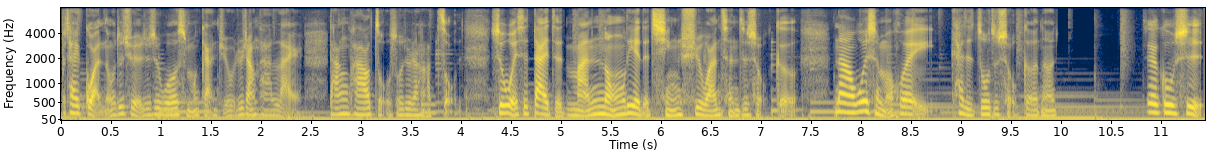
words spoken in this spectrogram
不太管了，我就觉得就是我有什么感觉，我就让他来。当他要走的时候，就让他走。所以我也是带着蛮浓烈的情绪完成这首歌。那为什么会开始做这首歌呢？这个故事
